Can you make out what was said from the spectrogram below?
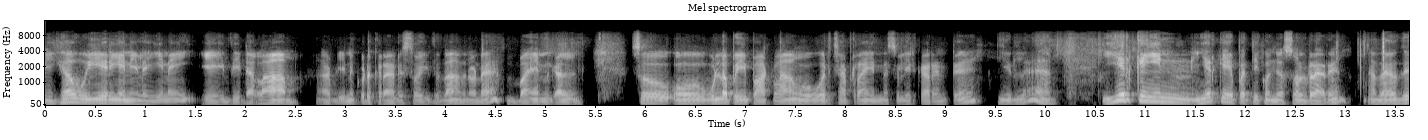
மிக உயரிய நிலையினை எய்திடலாம். அப்படின்னு கொடுக்குறாரு. ஸோ இதுதான் அதனோட பயன்கள். ஸோ உள்ளே போய் பார்க்கலாம். ஒவ்வொரு சாப்டராக என்ன சொல்லியிருக்காருன்ட்டு. இதில் இயற்கையின் இயற்கையை பற்றி கொஞ்சம் சொல்கிறாரு அதாவது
